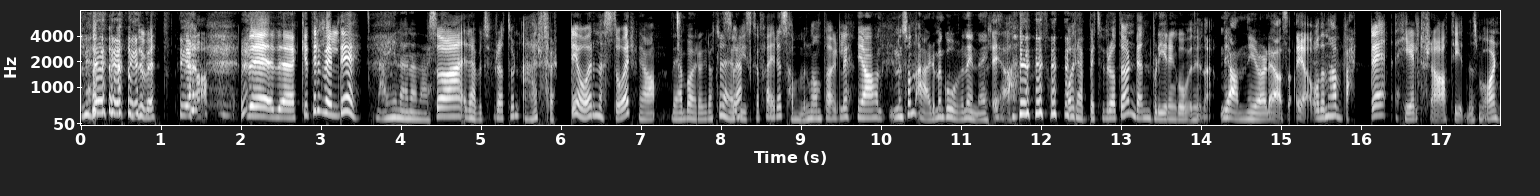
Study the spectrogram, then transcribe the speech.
du vet. ja. Det, det er ikke tilfeldig. Nei, nei, nei. nei. Så Rabbit-vibratoren er 40 år neste år. Ja, det er bare å gratulere. Så vi skal feire sammen antagelig. Ja, men sånn er det med gode venninner. Ja. Og Rabbit-vibratoren, den blir en god venninne. Ja, den gjør det, altså. Ja, og den har vært det helt fra tidenes morgen.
